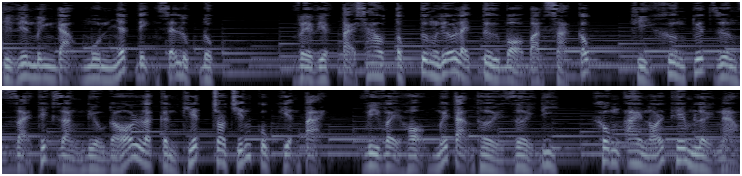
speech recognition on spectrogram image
thì liên minh đạo môn nhất định sẽ lục đục. Về việc tại sao tộc Tương Liễu lại từ bỏ bản xà cốc, thì Khương Tuyết Dương giải thích rằng điều đó là cần thiết cho chiến cục hiện tại, vì vậy họ mới tạm thời rời đi, không ai nói thêm lời nào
